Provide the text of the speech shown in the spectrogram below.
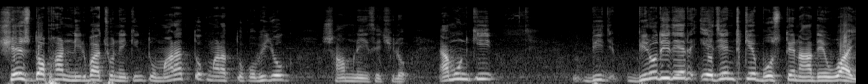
শেষ দফার নির্বাচনে কিন্তু মারাত্মক মারাত্মক অভিযোগ সামনে এসেছিল। এমনকি বিরোধীদের এজেন্টকে বসতে না দেওয়াই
